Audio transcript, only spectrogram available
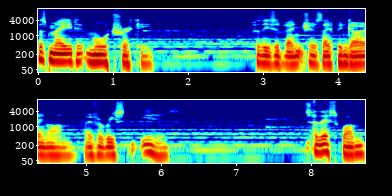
has made it more tricky for these adventures they've been going on over recent years. So, this one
